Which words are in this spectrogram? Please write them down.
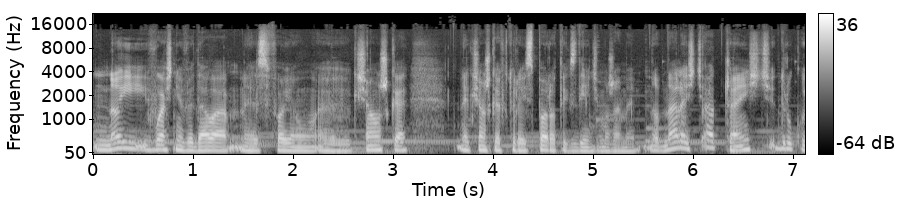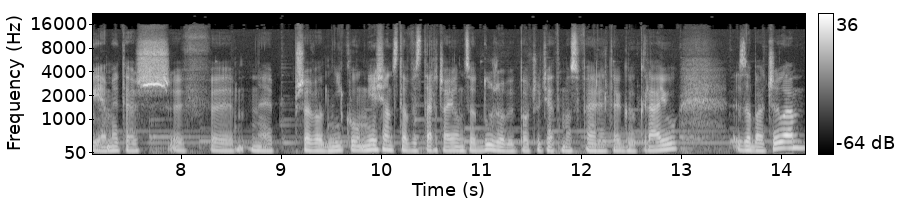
No i właśnie wydała swoją książkę książkę, w której sporo tych zdjęć możemy odnaleźć, a część drukujemy też w e, przewodniku. Miesiąc to wystarczająco dużo, by poczuć atmosferę tego kraju. Zobaczyłam,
